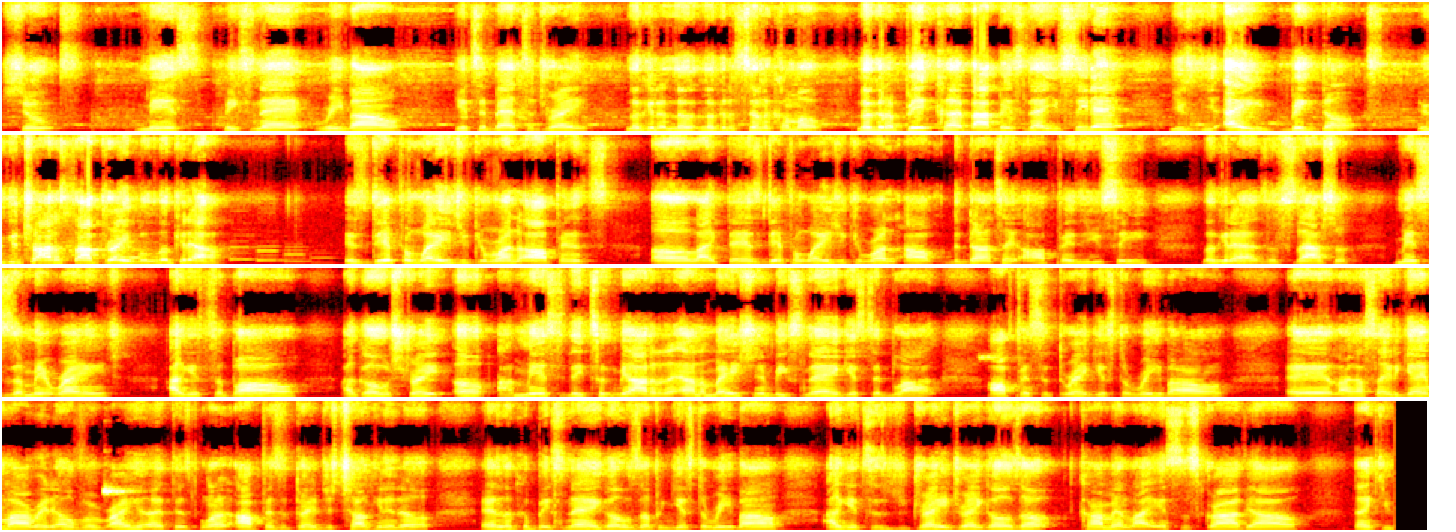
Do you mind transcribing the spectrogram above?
shoots, miss, big snag, rebound, gets it back to Dre. Look at it. Look, look at the center come up. Look at a big cut by Big Snag. You see that? You, you, hey, big dunks. You can try to stop Dre, but look it out. It's different ways you can run the offense uh, like. It's different ways you can run off the Donte offense. You see? Look at that. The slasher misses a mid range. I get the ball. I go straight up. I miss it. They took me out of the animation. Big Snag gets the block. Offensive threat gets the rebound. And like I say, the game already over right here at this point. Offensive threat just chunking it up. And look at Big Snag goes up and gets the rebound. I get to Dre. Dre goes up. Comment, like, and subscribe, y'all. Thank you.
